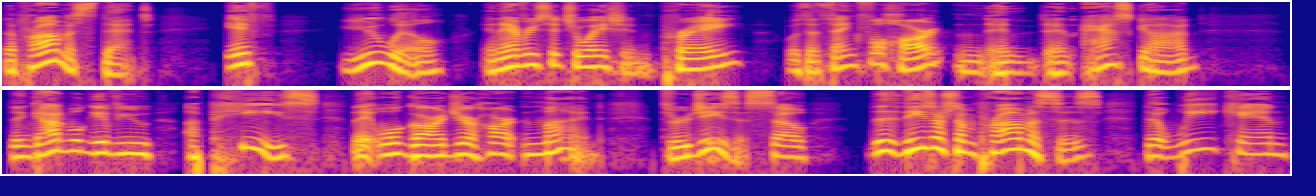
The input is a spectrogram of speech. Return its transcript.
The promise that if you will, in every situation, pray, with a thankful heart and, and, and ask God, then God will give you a peace that will guard your heart and mind through Jesus. So th- these are some promises that we can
